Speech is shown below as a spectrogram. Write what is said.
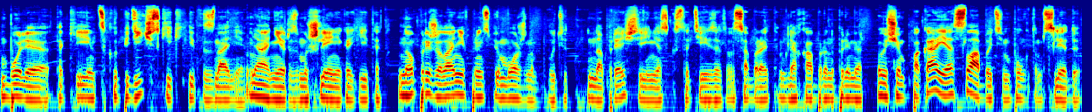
более такие энциклопедические какие-то знания, а не размышления какие-то. Но при желании, в принципе, можно будет напрячься и несколько статей из этого собрать, там, для Хабра, например. В общем, пока я слабо этим пунктом следую.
